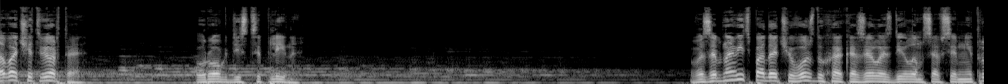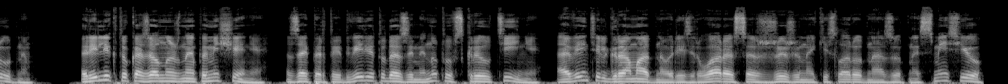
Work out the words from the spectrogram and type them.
Глава 4. Урок дисциплины. Возобновить подачу воздуха оказалось делом совсем нетрудным. Реликт указал нужное помещение. Запертые двери туда за минуту вскрыл Тини, а вентиль громадного резервуара со сжиженной кислородно-азотной смесью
